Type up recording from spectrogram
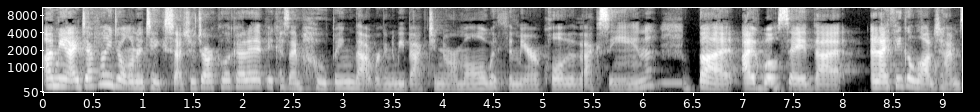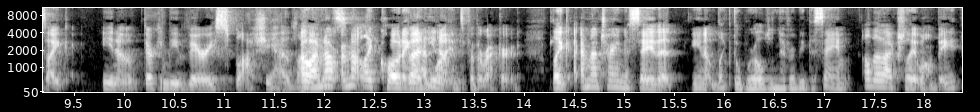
I mean, I definitely don't want to take such a dark look at it because I'm hoping that we're going to be back to normal with the miracle of the vaccine. But I will say that, and I think a lot of times, like, you know, there can be very splashy headlines. Oh, I'm not, I'm not like quoting but, headlines you know, for the record. Like, I'm not trying to say that, you know, like the world will never be the same, although actually it won't be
